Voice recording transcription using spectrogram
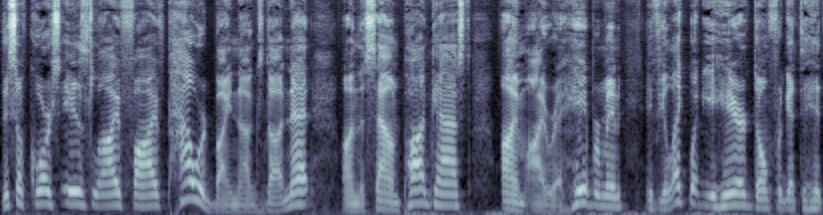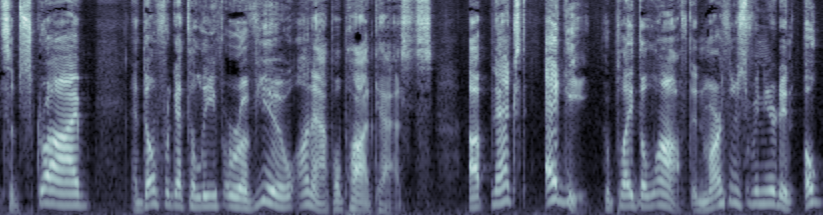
This, of course, is Live 5 powered by Nugs.net on the Sound Podcast. I'm Ira Haberman. If you like what you hear, don't forget to hit subscribe and don't forget to leave a review on Apple Podcasts. Up next, Eggy, who played The Loft in Martha's Vineyard in Oak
